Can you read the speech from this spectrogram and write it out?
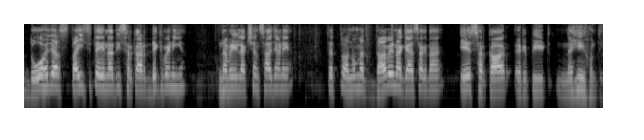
2027 ਚ ਤੇ ਇਹਨਾਂ ਦੀ ਸਰਕਾਰ ਡਿੱਗ ਪੈਣੀ ਆ। ਨਵੇਂ ਇਲੈਕਸ਼ਨਸ ਆ ਜਾਣੇ ਆ। ਤੇ ਤੁਹਾਨੂੰ ਮੈਂ ਦਾਅਵੇ ਨਾਲ ਕਹਿ ਸਕਦਾ, ਇਹ ਸਰਕਾਰ ਰਿਪੀਟ ਨਹੀਂ ਹੁੰਦੀ।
